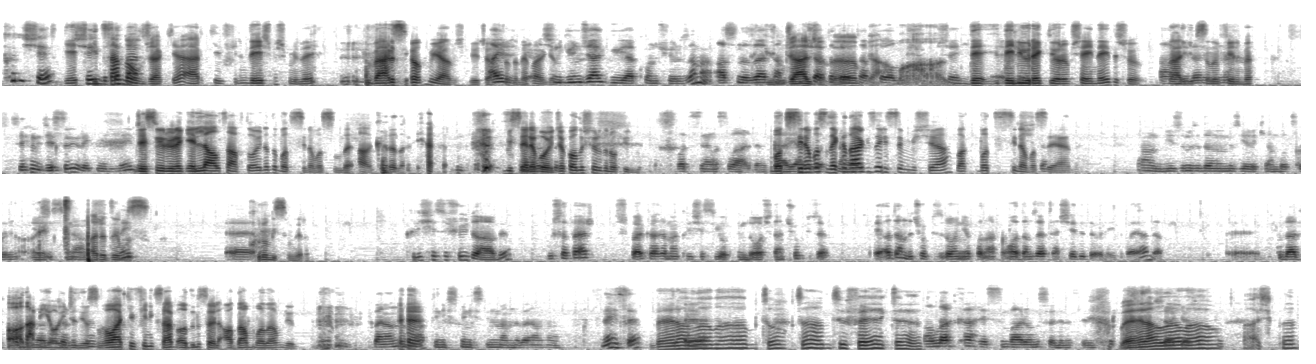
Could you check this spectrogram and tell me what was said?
klişe Geç şey gitsem ne sefer- olacak ya? Erki film değişmiş mi ne? Versiyon mu gelmiş bir üç Hayır haftada ne fark şimdi ediyor? güncel güya konuşuyoruz ama aslında zaten Güncel üç hafta, canım. Ya hafta olmuş. aman, Şey, de- e, Deli Yürek diyorum. Şey neydi şu? Mel Gibson'ın filmi. Şey mi, Cesur Yürek miydi neydi? Cesur Yürek 56 hafta oynadı Batı sinemasında Ankara'da. bir sene Sineması. boyunca konuşurdun o filmi. Batı sineması vardı. Batı sineması ne Batı kadar güzel isimmiş ya. Bak Batı sineması yani. Tamam, yüzümüzü dönmemiz gereken Batı'nın e, ismini almış. Aradığımız Neyse, e, kurum isimleri. klişesi şuydu abi. Bu sefer süper kahraman klişesi yok filmde o açıdan çok güzel. E, adam da çok güzel oynuyor falan. O adam zaten şeyde de öyleydi bayağı da. E, O adam iyi oyuncu diyorsun. Joaquin Phoenix abi adını söyle. Adam adam diyor. Ben anlamam. Phoenix Phoenix bilmem ne ben anlamam. Neyse. Ben anlamam toptan tüfekten. Allah kahretsin bari onu söylemeseydin. Çok Ben bir anlamam aşktan.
